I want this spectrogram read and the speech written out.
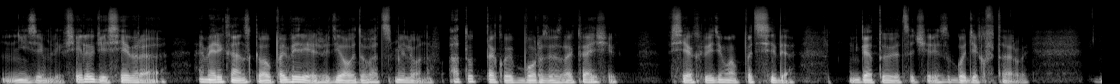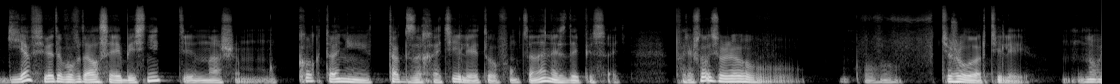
не Земли, все люди североамериканского побережья делают 20 миллионов. А тут такой борзый заказчик всех, видимо, под себя готовится через годик второй. Я все это попытался объяснить нашим как-то они так захотели эту функциональность дописать. Пришлось уже в, в, в тяжелую артиллерию. Ну,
